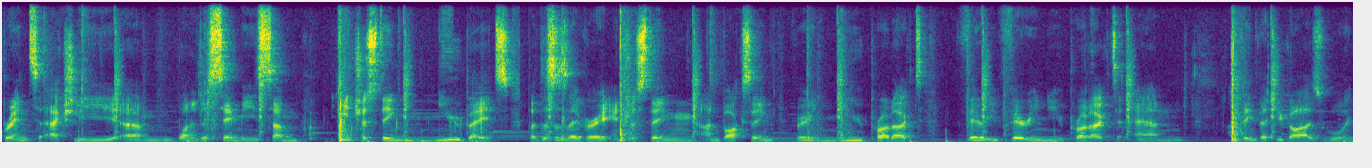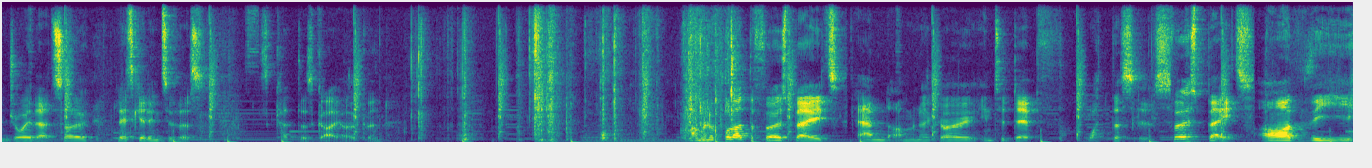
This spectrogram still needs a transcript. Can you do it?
Brent actually um, wanted to send me some interesting new baits, but this is a very interesting unboxing, very new product, very very new product, and I think that you guys will enjoy that. So let's get into this. Let's cut this guy open. I'm gonna pull out the first bait and I'm gonna go into depth what this is. First baits are the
